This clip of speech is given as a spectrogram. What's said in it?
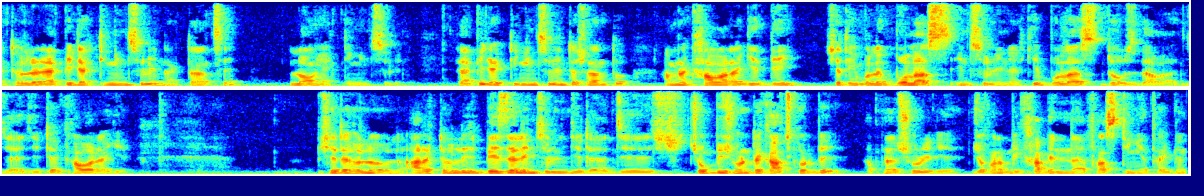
একটা হলো র্যাপিড অ্যাক্টিং ইনসুলিন একটা আছে long acting insulin rapid acting ইনসুলিনটা সাধারণত আমরা খাওয়ার আগে দেই, সেটাকে বলে বোলাস ইনসুলিন আর কি বোলাস ডোজ দেওয়া যায় যেটা খাওয়ার আগে। সেটা হলো আরেকটা হলো বেজাল ইনসুলিন যেটা, যে চব্বিশ ঘণ্টা কাজ করবে আপনার শরীরে। যখন আপনি খাবেন না ফাস্টিংয়ে থাকবেন,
